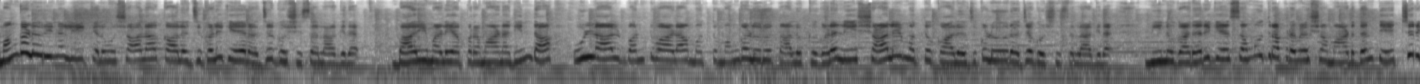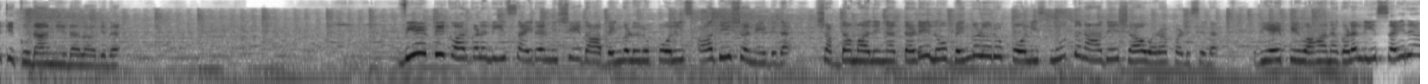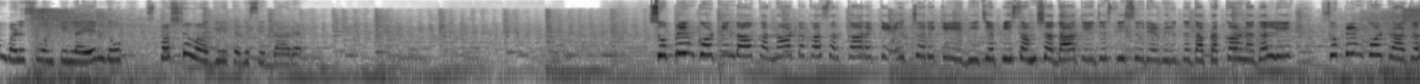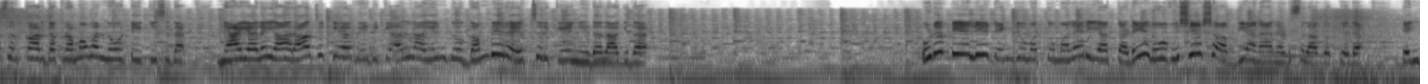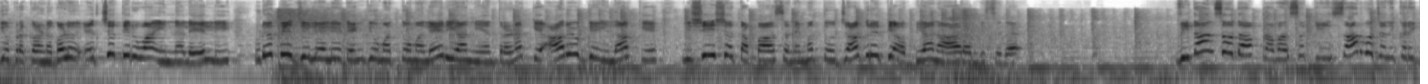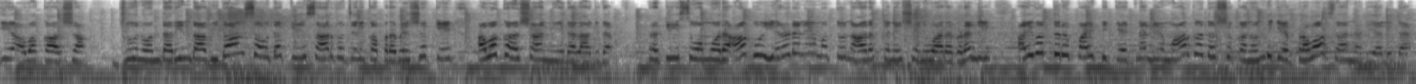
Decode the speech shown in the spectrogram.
ಮಂಗಳೂರಿನಲ್ಲಿ ಕೆಲವು ಶಾಲಾ ಕಾಲೇಜುಗಳಿಗೆ ರಜೆ ಘೋಷಿಸಲಾಗಿದೆ. ಭಾರಿ ಮಳೆಯ ಪ್ರಮಾಣದಿಂದ ಉಳ್ಳಾಲ್, ಬಂಟ್ವಾಳ ಮತ್ತು ಮಂಗಳೂರು ತಾಲೂಕುಗಳಲ್ಲಿ ಶಾಲೆ ಮತ್ತು ಕಾಲೇಜುಗಳು ರಜೆ ಘೋಷಿಸಲಾಗಿದೆ. ಮೀನುಗಾರರಿಗೆ ಸಮುದ್ರ ಪ್ರವೇಶ ಮಾಡದಂತೆ ಎಚ್ಚರಿಕೆ ಕೂಡ ನೀಡಲಾಗಿದೆ. ವಿಐಪಿ ಕಾರ್ಗಳಲ್ಲಿ ಸೈರನ್ ನಿಷೇಧ ಬೆಂಗಳೂರು ಪೊಲೀಸ್ ಆದೇಶ ನೀಡಿದೆ. ಶಬ್ದ ಮಾಲಿನ್ಯ ತಡೆಯಲು ಬೆಂಗಳೂರು ಪೊಲೀಸ್ ನೂತನ ಆದೇಶ ಹೊರಪಡಿಸಿದೆ. ವಿಐಪಿ ವಾಹನಗಳಲ್ಲಿ ಸೈರನ್ ಬಳಸುವಂತಿಲ್ಲ ಎಂದು ಸ್ಪಷ್ಟವಾಗಿ ತಿಳಿಸಿದ್ದಾರೆ. ಸುಪ್ರೀಂ ಕೋರ್ಟ್ನಿಂದ ಕರ್ನಾಟಕ ಸರ್ಕಾರಕ್ಕೆ ಎಚ್ಚರಿಕೆ, ಬಿಜೆಪಿ ಸಂಸದ ತೇಜಸ್ವಿ ಸೂರ್ಯ ವಿರುದ್ಧದ ಪ್ರಕರಣದಲ್ಲಿ ಸುಪ್ರೀಂ ಕೋರ್ಟ್ ರಾಜ್ಯ ಸರ್ಕಾರದ ಕ್ರಮವನ್ನು ಟೀಕಿಸಿದೆ. ನ್ಯಾಯಾಲಯ ರಾಜಕೀಯ ವೇದಿಕೆ ಅಲ್ಲ ಎಂದು ಗಂಭೀರ ಎಚ್ಚರಿಕೆ ನೀಡಲಾಗಿದೆ. ಉಡುಪಿಯಲ್ಲಿ ಡೆಂಗ್ಯೂ ಮತ್ತು ಮಲೇರಿಯಾ ತಡೆಯಲು ವಿಶೇಷ ಅಭಿಯಾನ ನಡೆಸಲಾಗುತ್ತಿದೆ. ಡೆಂಗ್ಯೂ ಪ್ರಕರಣಗಳು ಹೆಚ್ಚುತ್ತಿರುವ ಹಿನ್ನೆಲೆಯಲ್ಲಿ ಉಡುಪಿ ಜಿಲ್ಲೆಯಲ್ಲಿ ಡೆಂಗ್ಯೂ ಮತ್ತು ಮಲೇರಿಯಾ ನಿಯಂತ್ರಣಕ್ಕೆ ಆರೋಗ್ಯ ಇಲಾಖೆ ವಿಶೇಷ ತಪಾಸಣೆ ಮತ್ತು ಜಾಗೃತಿ ಅಭಿಯಾನ ಆರಂಭಿಸಿದೆ. ವಿಧಾನಸೌಧ ಪ್ರವಾಸಕ್ಕೆ ಸಾರ್ವಜನಿಕರಿಗೆ ಅವಕಾಶ. ಜೂನ್ ಒಂದರಿಂದ ವಿಧಾನಸೌಧಕ್ಕೆ ಸಾರ್ವಜನಿಕ ಪ್ರವೇಶಕ್ಕೆ ಅವಕಾಶ ನೀಡಲಾಗಿದೆ. ಪ್ರತಿ ಸೋಮವಾರ ಹಾಗೂ ಎರಡನೇ ಮತ್ತು ನಾಲ್ಕನೇ ಶನಿವಾರಗಳಲ್ಲಿ ಐವತ್ತು ರೂಪಾಯಿ ಟಿಕೆಟ್ನಲ್ಲಿ ಮಾರ್ಗದರ್ಶಕನೊಂದಿಗೆ ಪ್ರವಾಸ ನಡೆಯಲಿದೆ.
